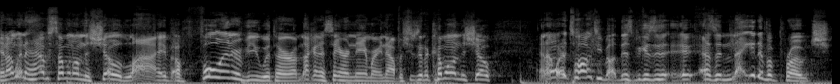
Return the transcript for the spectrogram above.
and I'm going to have someone on the show live, a full interview with her. I'm not going to say her name right now, but she's going to come on the show. And I want to talk to you about this because, as a negative approach,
